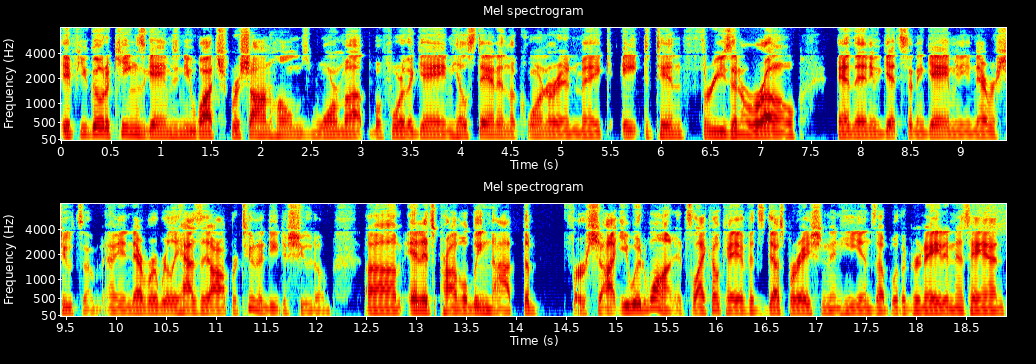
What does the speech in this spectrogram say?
if you go to kings games and you watch richaun holmes warm up before the game he'll stand in the corner and make eight to ten threes in a row and then he gets in a game and he never shoots them. I mean, he never really has the opportunity to shoot them. Um, and it's probably not the first shot you would want. It's like, okay, if it's desperation and he ends up with a grenade in his hand,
